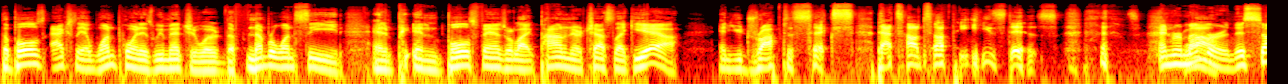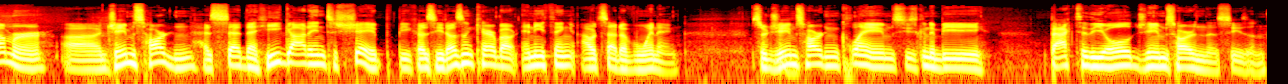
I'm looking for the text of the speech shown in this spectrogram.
The Bulls actually at one point, as we mentioned, were the number one seed, and and Bulls fans were like pounding their chests, like, yeah. And you drop to six. That's how tough the East is. And remember, Wow. this summer, uh, James Harden has said that he got into shape because he doesn't care about anything outside of winning. So James Harden claims he's going to be back to the old James Harden this season.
